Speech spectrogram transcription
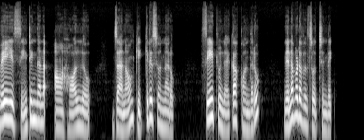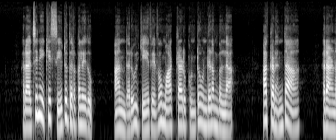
వెయ్యి సీటింగ్ గల ఆ హాల్లో జనం కిక్కిరిస్తున్నారు. సీట్లు లేక కొందరు నిలబడవలసి వచ్చింది. రజనీకి సీటు దొరకలేదు. అందరూ ఏవేవో మాట్లాడుకుంటూ ఉండడం వల్ల అక్కడంతా రణ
